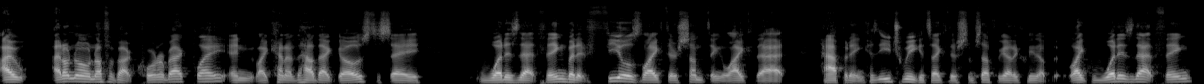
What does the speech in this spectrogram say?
I I don't know enough about cornerback play and like kind of how that goes to say what is that thing, but it feels like there's something like that happening because each week it's like there's some stuff we got to clean up. Like what is that thing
